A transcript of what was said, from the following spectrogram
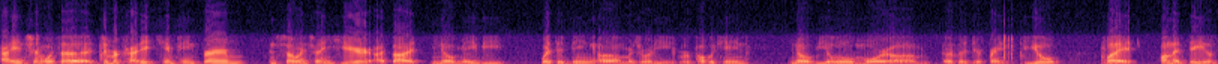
I interned with a Democratic campaign firm, and so interning here, I thought you know maybe with it being a majority Republican, you know, be a little more um, of a different deal. But on a daily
